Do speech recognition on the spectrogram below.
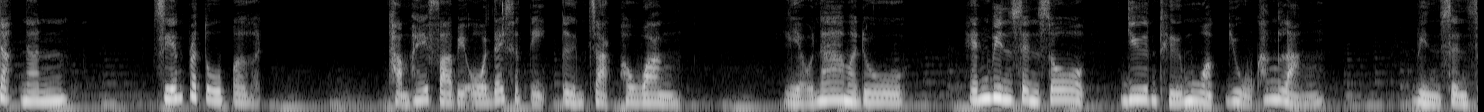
จากนั้น เสียงประตูเปิดทำให้ฟาบิโอได้สติตื่นจากภวังค์ เหลียวหน้ามาดู เห็นวินเซนโซยืนถือหมวกอยู่ข้างหลัง วินเซนโซ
